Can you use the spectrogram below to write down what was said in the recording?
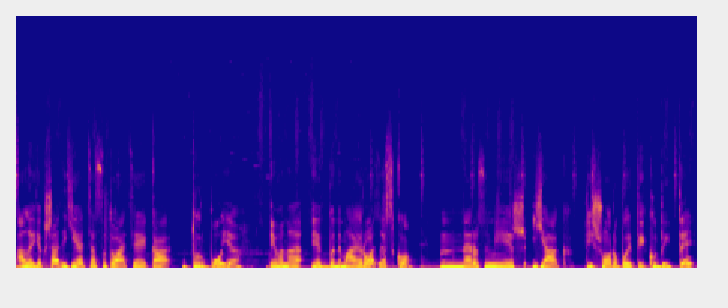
Але якщо є ця ситуація, яка турбує, і вона якби не має розв'язку, не розумієш, як і що робити, і куди йти.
